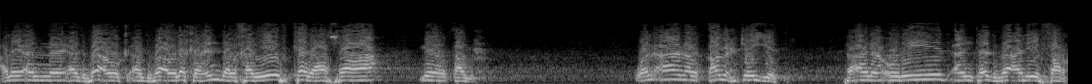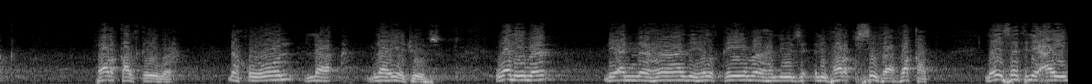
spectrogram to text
علي أن أدفعك أدفع لك عند الخريف كذا صاع من القمح. والآن القمح جيد فأنا أريد أن تدفع لي فرق فرق القيمة. نقول لا لا يجوز. ولم؟ لأن هذه القيمة لفرق صفة فقط ليست لعين.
